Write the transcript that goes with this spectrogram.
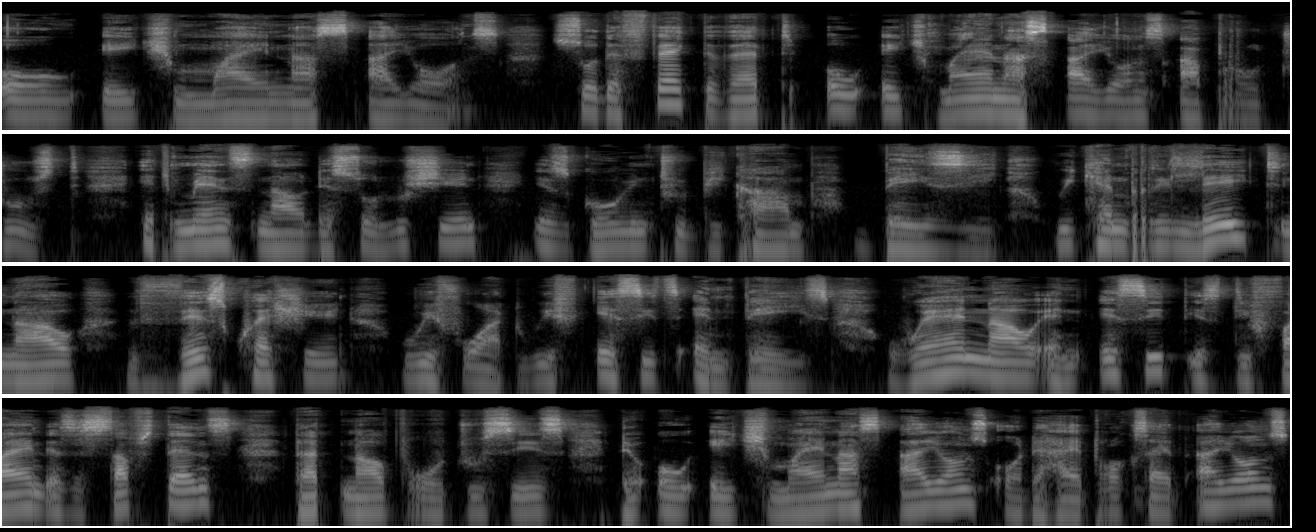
OH minus ions. So the fact that OH minus ions are produced, it means now the solution is going to become basic. We can relate now this question with what? With acids and base. Where now an acid is defined as a substance that now produces the OH minus ions or the hydroxide ions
